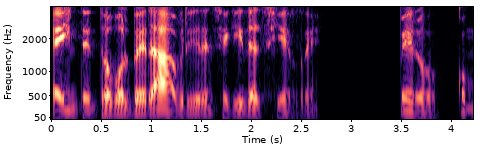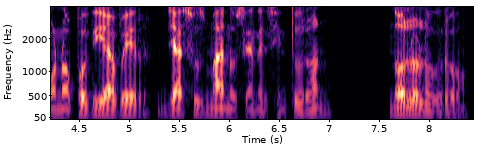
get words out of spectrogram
e intentó volver a abrir enseguida el cierre. Pero, como no podía ver ya sus manos en el cinturón, no lo logró.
